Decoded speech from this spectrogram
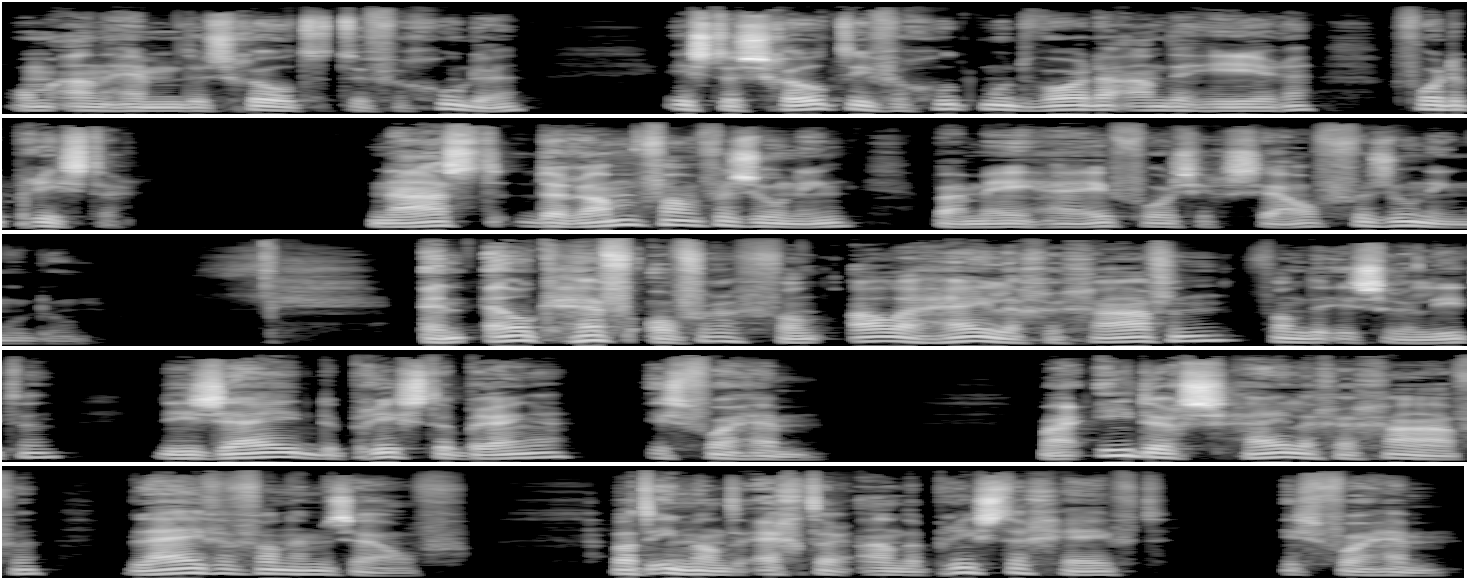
om aan hem de schuld te vergoeden, is de schuld die vergoed moet worden aan de Heere voor de priester. Naast de ram van verzoening, waarmee hij voor zichzelf verzoening moet doen. En elk hefoffer van alle heilige gaven van de Israëlieten, die zij de priester brengen, is voor hem. Maar ieders heilige gaven blijven van hemzelf. Wat iemand echter aan de priester geeft, is voor hem.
